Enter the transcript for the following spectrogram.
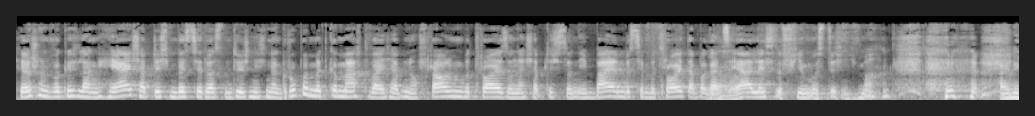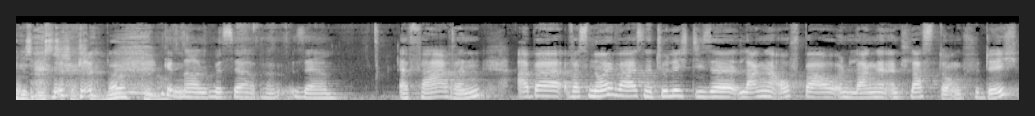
Ja, schon wirklich lange her. Ich habe dich ein bisschen, du hast natürlich nicht in der Gruppe mitgemacht, weil ich habe noch Frauen betreut, sondern ich habe dich so nebenbei ein bisschen betreut. Aber ganz ja. ehrlich, so viel musste ich nicht machen. Einiges wusste ich ja schon, ne? Genau, genau du bist ja sehr erfahren. Aber was neu war, ist natürlich diese lange Aufbau und lange Entlastung für dich.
